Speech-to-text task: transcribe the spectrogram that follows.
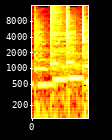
Bye.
